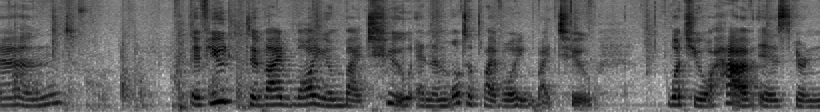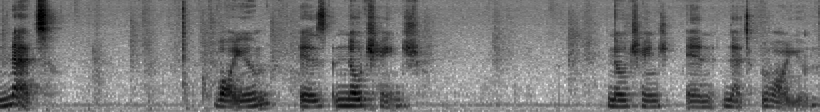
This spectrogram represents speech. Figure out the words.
And if you divide volume by 2 and then multiply volume by 2, what you will have is your net volume is no change. No change in net volume.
